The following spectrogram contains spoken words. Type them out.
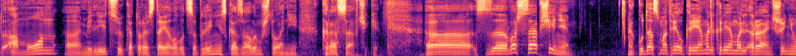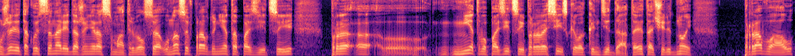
ОМОН, э, милицию, которая стояла в оцеплении, сказал им, что они красавчики. Ваше сообщение – Куда смотрел Кремль? Кремль раньше. Неужели такой сценарий даже не рассматривался? У нас и вправду нет оппозиции. Про, э, э нет в оппозиции пророссийского кандидата. Это очередной провал.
